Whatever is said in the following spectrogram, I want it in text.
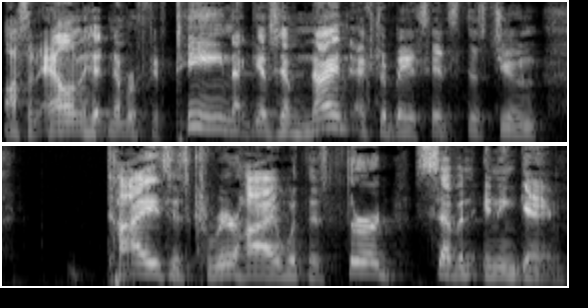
Austin Allen hit number 15. That gives him nine extra base hits this June. Ties his career high with his third seven inning game.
